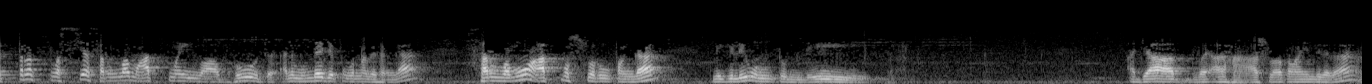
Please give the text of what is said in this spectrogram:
ఎత్రత్వస్య సర్వమాత్మైవాభూత్ అని ముందే చెప్పుకున్న విధంగా సర్వము ఆత్మస్వరూపంగా మిగిలి ఉంటుంది. అజాద్వ ఆ శ్లోకం అయింది కదా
